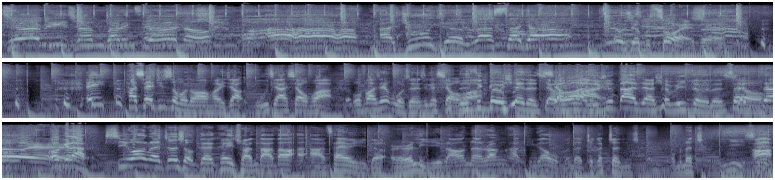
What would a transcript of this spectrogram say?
Jerry dan balik kenal Ah, Ayu jelas saya 哎，我觉得不错哎，真的。 哎，他下一句是什么呢？华语叫独家笑话。我发现我真的是个笑话。你是勾选的笑笑话话，你是大家生命中的笑真话。的哎 OK 啦，希望呢这首歌可以传达到啊啊蔡恩宇的耳里，然后呢让他听到我们的这个真诚，我们的诚意啊。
